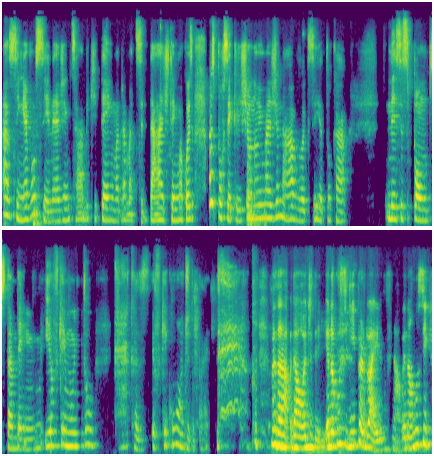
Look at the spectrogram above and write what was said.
assim, é você, né? A gente sabe que tem uma dramaticidade, tem uma coisa, mas por ser clichê, eu não imaginava que você ia tocar nesses pontos também. E eu fiquei muito. Caracas, eu fiquei com ódio do pai. Mas da, ódio dele. Eu não consegui perdoar ele no final. Eu não consigo.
